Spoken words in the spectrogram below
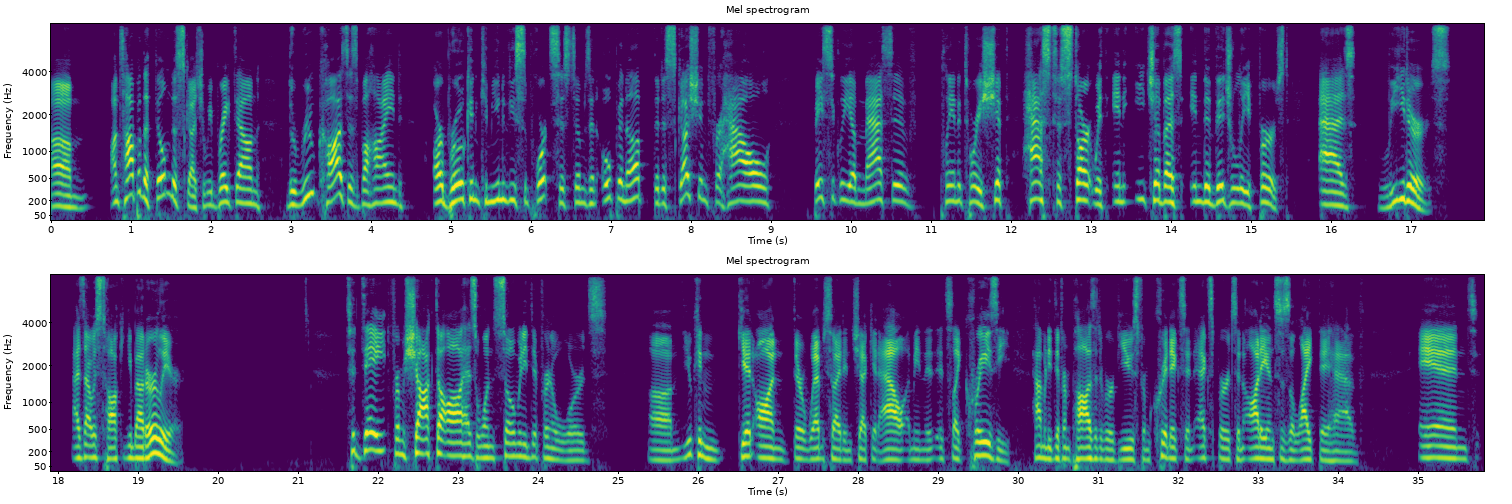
Um, on top of the film discussion, we break down the root causes behind our broken community support systems and open up the discussion for how basically a massive planetary shift has to start within each of us individually first as leaders, as I was talking about earlier. To date, From Shock to Awe has won so many different awards. Um, you can get on their website and check it out. I mean, it's like crazy how many different positive reviews from critics and experts and audiences alike they have. And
